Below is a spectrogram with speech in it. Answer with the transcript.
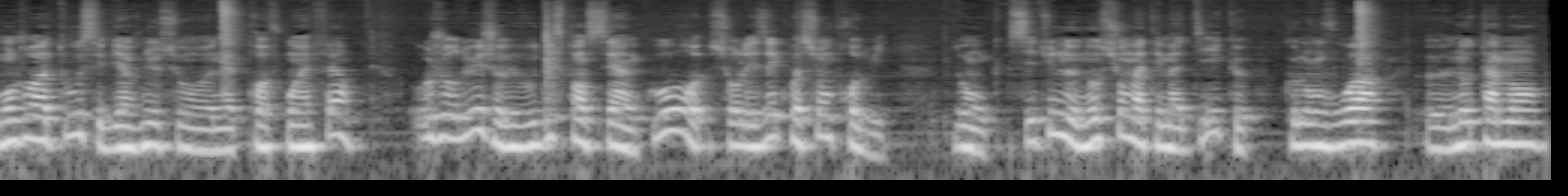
Bonjour à tous et bienvenue sur netprof.fr. Aujourd'hui, je vais vous dispenser un cours sur les équations produits. Donc, c'est une notion mathématique que l'on voit euh, notamment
